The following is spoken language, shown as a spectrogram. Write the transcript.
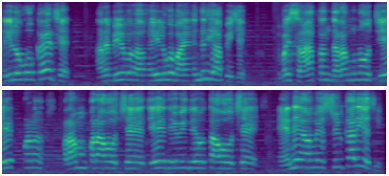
અને એ લોકો કહે છે અને બે, એ લોકો બાંધરી આપી છે. ભાઈ સનાતન ધર્મનો જે પણ પરંપરાઓ છે, જે દેવી દેવતાઓ છે, એને અમે સ્વીકારીએ છીએ.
